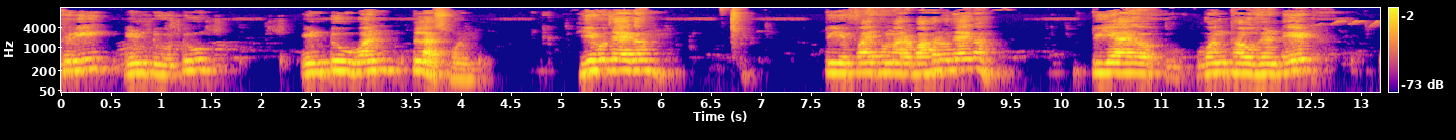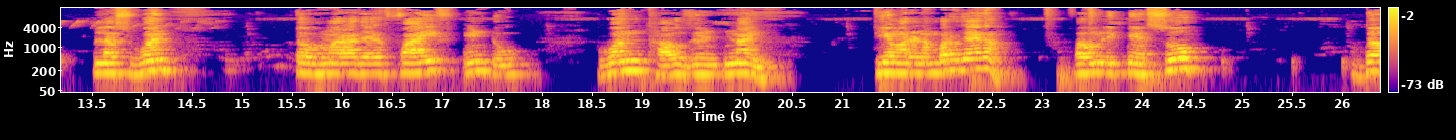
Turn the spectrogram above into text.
three into two into one plus one ये हो जाएगा। तो ये फाइव हमारा बाहर हो जाएगा। तो ये आएगा one thousand eight plus one तो अब हमारा आ जाएगा five into one thousand nine ये हमारा नंबर हो जाएगा। अब हम लिखते हैं so the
